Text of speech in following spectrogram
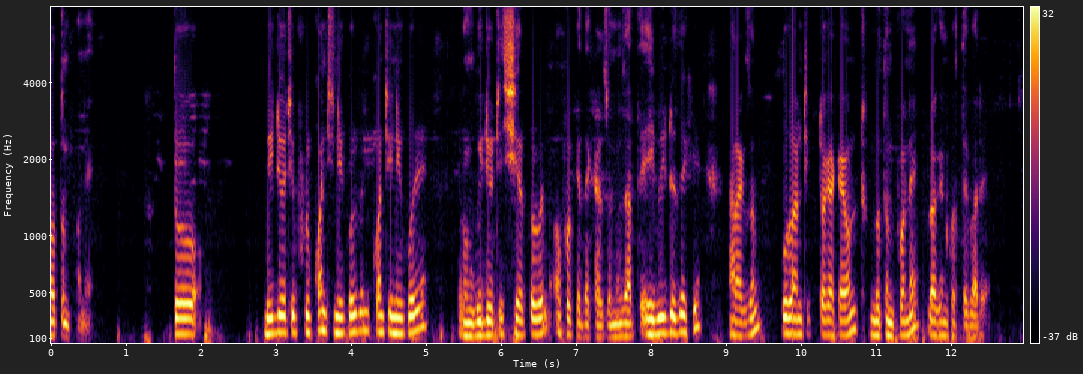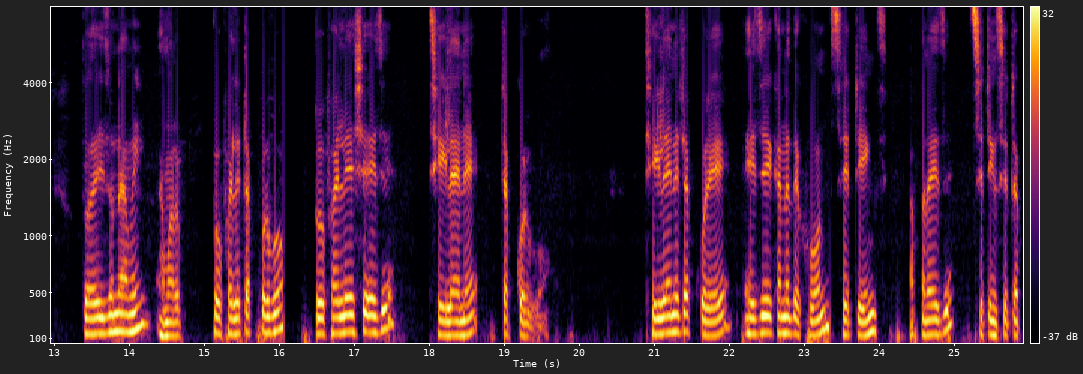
নতুন ফোনে তো ভিডিওটি ফুল কন্টিনিউ করবেন কন্টিনিউ করে এবং ভিডিওটি শেয়ার করবেন অপরকে দেখার জন্য, যাতে এই ভিডিও দেখে আরেকজন পুরান টিকটক অ্যাকাউন্ট নতুন ফোনে লগ করতে পারে। তো এই জন্য আমি আমার প্রোফাইলে ট্যাপ করব। প্রোফাইলে এসে এই যে থ্রি লাইনে ট্যাপ করব। থ্রি লাইনে ট্যাপ করে এই যে এখানে দেখুন সেটিংস আপনারা এই যে সেটিংসে ট্যাপ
